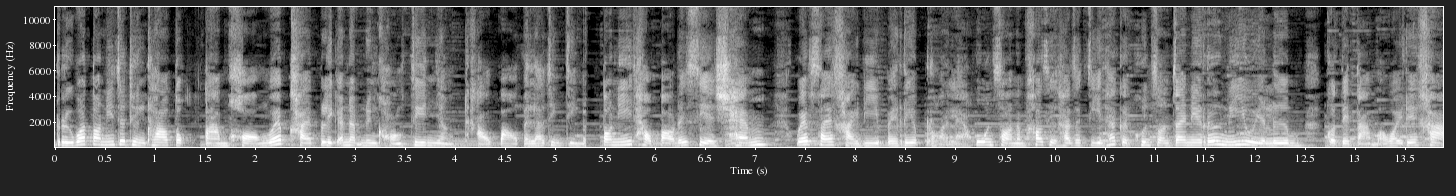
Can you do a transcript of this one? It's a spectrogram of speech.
หรือว่าตอนนี้จะถึงคราวตกต่ำของเว็บขายปลีกอันดับหนึ่งของจีนอย่างเถาเป่าไปแล้วจริง ๆ ตอนนี้เถาเป่าได้เสียแชมป์เว็บไซต์ขายดีไปเรียบร้อยแล้วคุณสอนนำเข้าสินค้าจากจีน ถ้าเกิดคุณสนใจในเรื่องนี้อยู่อย่าลืมกดติดตามเอาไว้ด้วยค่ะ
